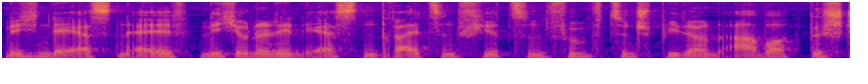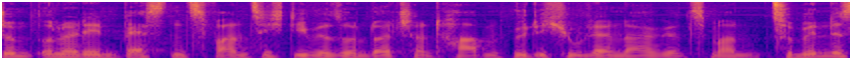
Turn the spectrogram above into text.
Nicht in der ersten 11, nicht unter den ersten 13, 14, 15 Spielern, aber bestimmt unter den besten 20, die wir so in Deutschland haben, würde ich Julian Nagelsmann zumindest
